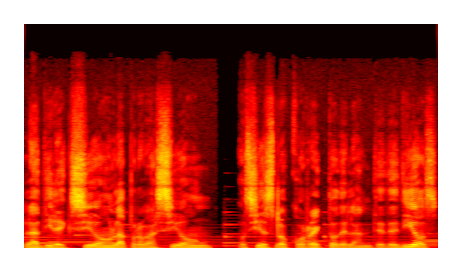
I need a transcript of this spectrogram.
la dirección, la aprobación o si es lo correcto delante de Dios.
